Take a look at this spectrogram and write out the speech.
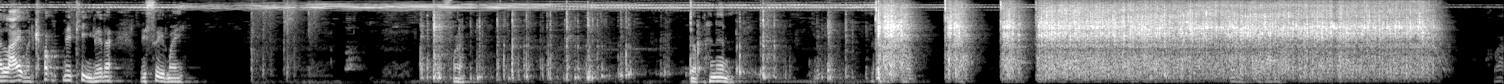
ละลายเหมือนครับในทิ่งเลยนะไปซื้อไหมฝากจับให้แน่นว่า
